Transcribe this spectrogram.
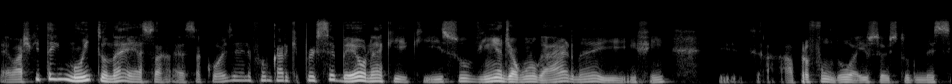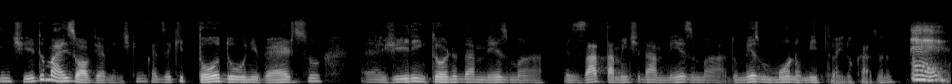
Eu acho que tem muito, né? Essa essa coisa. Ele foi um cara que percebeu, né? Que que isso vinha de algum lugar, né? E enfim, aprofundou aí o seu estudo nesse sentido, mas obviamente que não quer dizer que todo o universo é, gira em torno da mesma, exatamente da mesma, do mesmo monomito aí no caso, né? É,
